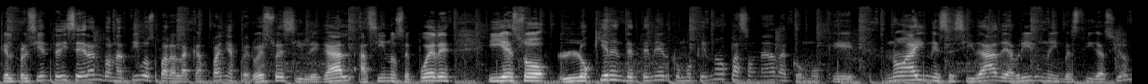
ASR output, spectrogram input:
que el presidente dice eran donativos para la campaña, pero eso es ilegal, así no se puede y eso lo quieren detener como que no pasó nada, como que no hay necesidad de abrir una investigación.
